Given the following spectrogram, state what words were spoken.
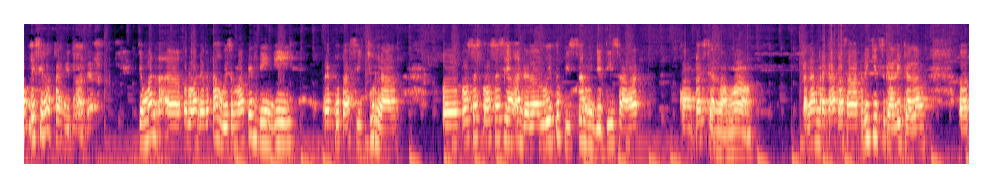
Oke silakan gitu Anda. Cuman e, perlu Anda ketahui semakin tinggi reputasi jurnal, eh, proses-proses yang Anda lalui itu bisa menjadi sangat kompleks dan lama karena mereka akan sangat rigid sekali dalam uh,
